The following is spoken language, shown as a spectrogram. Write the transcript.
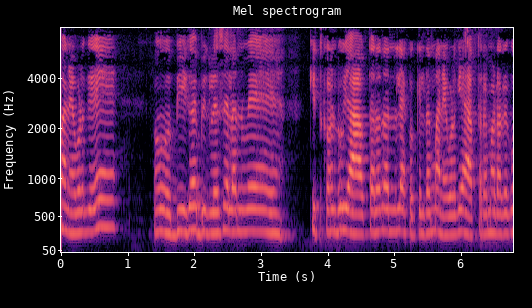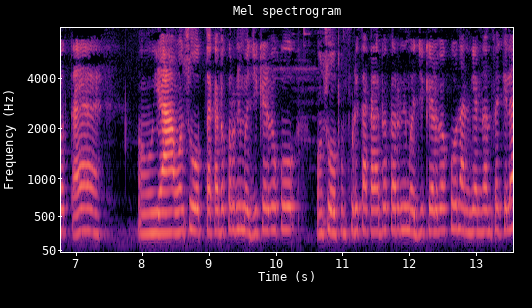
ಮನೆ ಒಳಗೆ. ಬೀಗ, ಬಿಗ್ಲೆಸ್ ಕಿತ್ಕೊಂಡು ಯಾವ ಥರ ನನ್ನ ಲೆಕ್ಕಕ್ಕಿಲ್ದಾಗ ಮನೆ ಒಳಗೆ ಯಾವ ಥರ ಮಾಡೋದೇ ಗೊತ್ತಾ? ಯಾವ ಒಂದು ಸೋಪ್ ತಗೋಬೇಕಾದ್ರು ನಿಮ್ಮ ಅಜ್ಜಿ ಕೇಳಬೇಕು. ಒಂದು ಸೋಪಿನ ಪುಡಿ ತಗೊಳ್ಬೇಕಾದ್ರೆ ನಿಮ್ಮ ಅಜ್ಜಿ ಕೇಳಬೇಕು. ನನಗೆ ಹೆಂಗೆ ಅನ್ಸಕ್ಕಿಲ್ಲ.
